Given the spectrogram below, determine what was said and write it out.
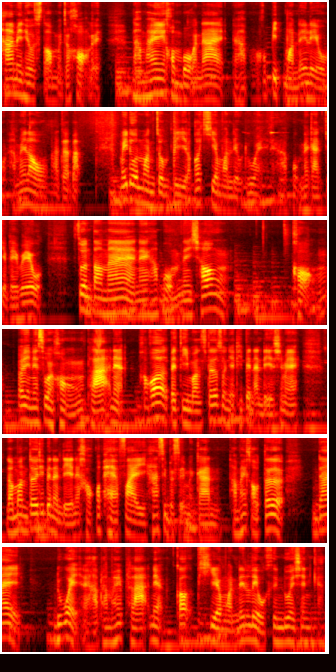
ท่าเมเทลสตอมเหมือนเจ้าของเลยทำให้คอมโบกันได้นะครับเพราะเขาปิดมอนได้เร็วทำให้เราอาจจะแบบ ไม่โดนมอนโจมตีแล้วก็เคลียร์มอนเร็วด้วยนะครับผมในการเก็บเลเวล ส่วนต่อมานะครับผมในช่องของเอ้ยในส่วนของพระเนี่ยเขาก็ไปตีมอนสเตอร์ส่วนใหญ่ที่เป็นอันเดใช่ไหมแล้วมอนสเตอร์ที่เป็นอันเดเนี่ยเขาก็แพ้ไฟ 50%เหมือนกันทำให้เคาน์เตอร์ได้ด้วยนะครับทำให้พระเนี่ยก็เคลียร์มอนได้เร็วขึ้นด้วยเช่นกัน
